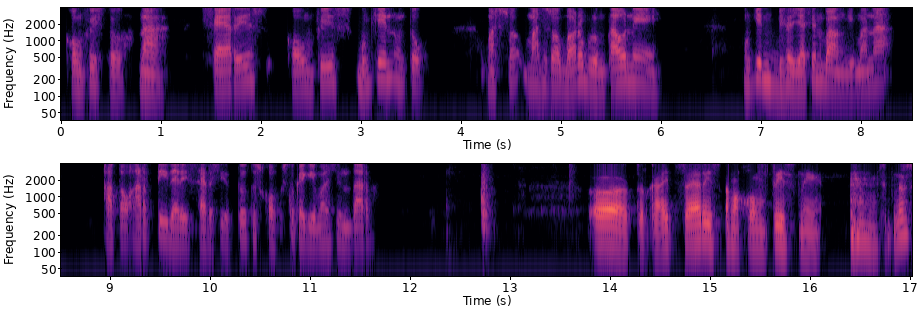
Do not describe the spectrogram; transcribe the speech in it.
konfis tuh. Nah, series, konfis mungkin untuk mahasiswa, mahasiswa baru belum tahu nih. Mungkin bisa jelasin Bang gimana atau arti dari series itu terus konfis itu kayak gimana sih ntar uh, terkait series sama kompis nih. Sebenarnya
